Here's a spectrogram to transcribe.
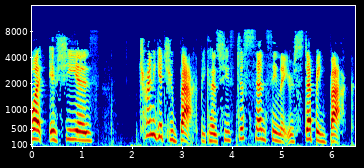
but if she is trying to get you back because she's just sensing that you're stepping back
